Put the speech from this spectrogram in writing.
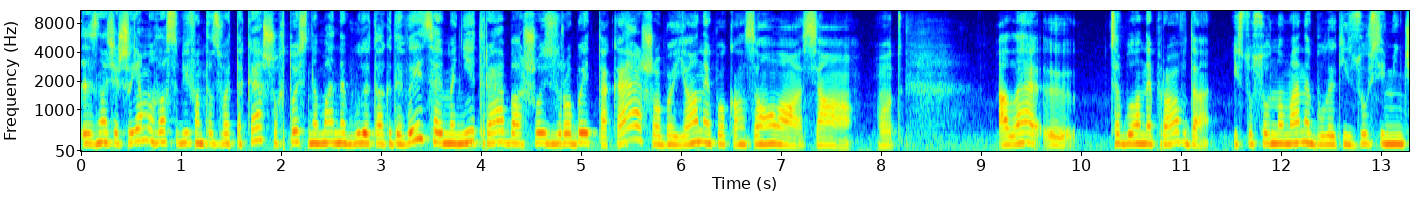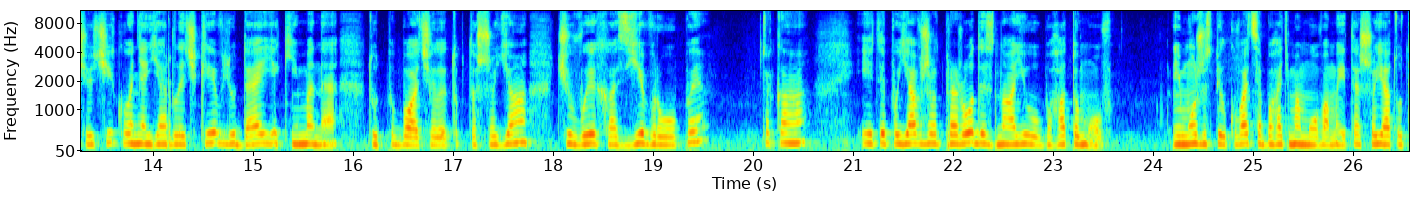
Значить, що я могла собі фантазувати таке, що хтось на мене буде так дивитися, і мені треба щось зробити таке, щоб я не показалася. От. Але е, це була неправда. І стосовно мене були якісь зовсім інші очікування, ярлички в людей, які мене тут побачили. Тобто, що я чувиха з Європи, така, і типу, я вже від природи знаю багато мов. І можу спілкуватися багатьма мовами. І те, що я тут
